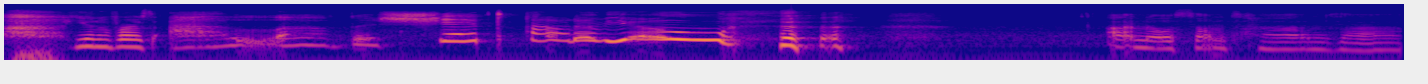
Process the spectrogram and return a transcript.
Universe, I love the shit out of you. I know sometimes I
